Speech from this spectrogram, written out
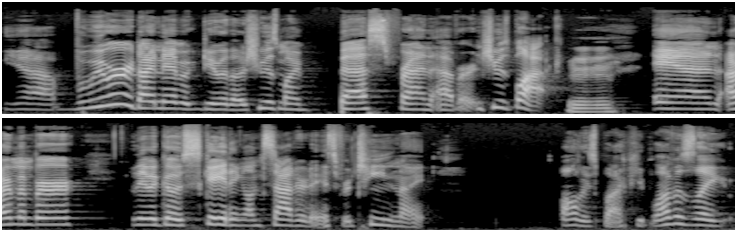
Yeah, but we were a dynamic duo though. She was my best friend ever, and she was black. hmm And I remember they would go skating on Saturdays for teen night. All these black people. I was like,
